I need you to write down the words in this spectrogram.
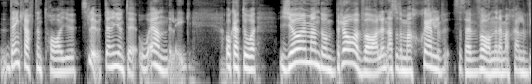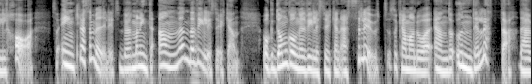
den kraften tar ju slut. Den är ju inte oändlig. Och att då gör man de bra valen, alltså de man själv, så att säga, vanorna man själv vill ha, så enkla som möjligt så behöver man inte använda viljestyrkan. Och de gånger viljestyrkan är slut så kan man då ändå underlätta det här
